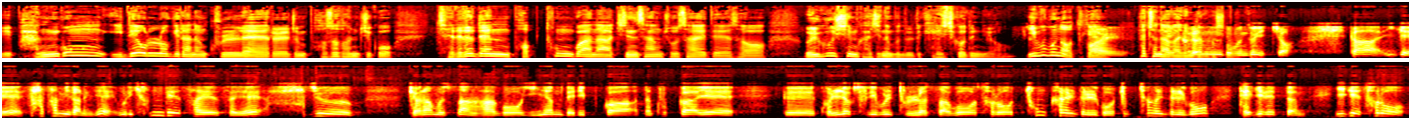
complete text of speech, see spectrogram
이 반공 이데올로기라는 굴레를 좀 벗어 던지고 제대로 된 법 통과나 진상 조사에 대해서 의구심 가지는 분들도 계시거든요. 이 부분은 어떻게 아이, 헤쳐나가야 네, 그런? 부분도 있죠. 그러니까 이게 4.3이라는 게 우리 현대 사회에서의 아주 변화무쌍하고 이념 대립과 어떤 국가의 그 권력 수립을 둘러싸고 서로 총칼을 들고 죽창을 들고 대결했던 이게 서로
